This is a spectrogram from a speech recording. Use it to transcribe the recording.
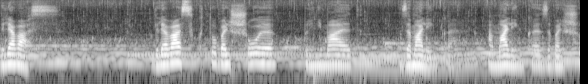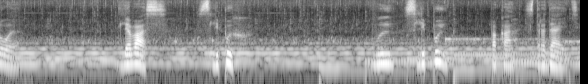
Для вас. Для вас, кто большое принимает за маленькое, а маленькое за большое. Для вас, слепых. Вы слепы, пока страдаете.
